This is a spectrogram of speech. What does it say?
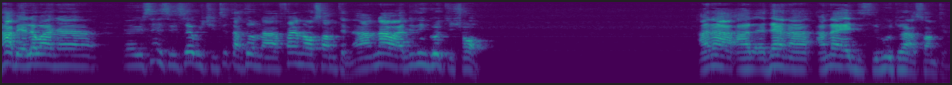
Ha bịa elewe anya uh, since he said we should sit at home and find out something, and now I didn't go to shop. And I, I then I, and I distribute to her something.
